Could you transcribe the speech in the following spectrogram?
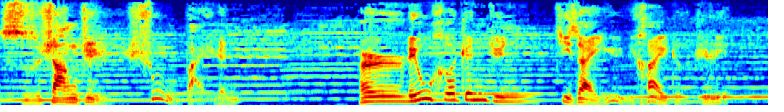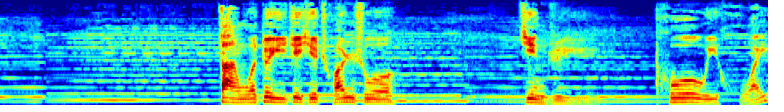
死伤至数百人，而刘和珍君即在遇害者之列。但我对于这些传说，竟至于颇为怀疑。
